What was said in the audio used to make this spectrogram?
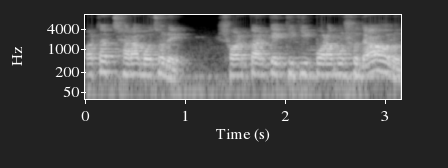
অর্থাৎ সারা বছরে সরকারকে কি কি পরামর্শ দেওয়া হলো?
